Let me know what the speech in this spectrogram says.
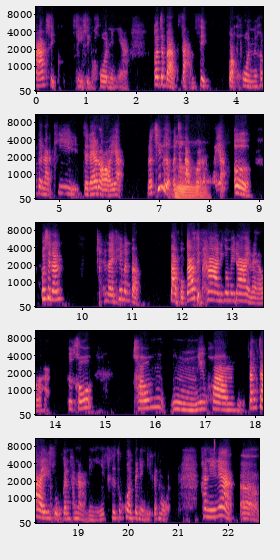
ห้าสิบสี่สิบคนอย่างเงี้ย ก็จะแบบสามสิบกว่าคนเขาไปละที่จะได้ร้อยอะ แล้วที่เหลือมันจะต่ำกว่าร้อยอะ เออ เพราะฉะนั้นอะไรที่มันแบบต่ำกว่าเก้าสิบห้านี่ก็ไม่ได้แล้วอะค่ะ คือเขาเขาอืมมีความตั้งใจสูงกันขนาดนี้ คือทุกคนเป็นอย่างนี้กันหมดคราวนี้เนี่ย เอ่อ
